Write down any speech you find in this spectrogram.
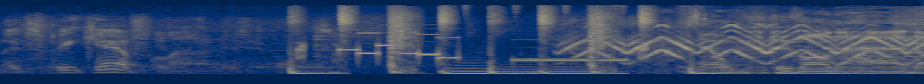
Let's be careful out Ja, hur var det här då?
